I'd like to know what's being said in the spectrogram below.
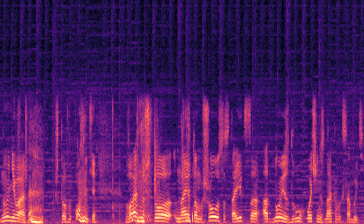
Ну, неважно, что вы помните. Важно, что на этом шоу состоится одно из двух очень знаковых событий.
